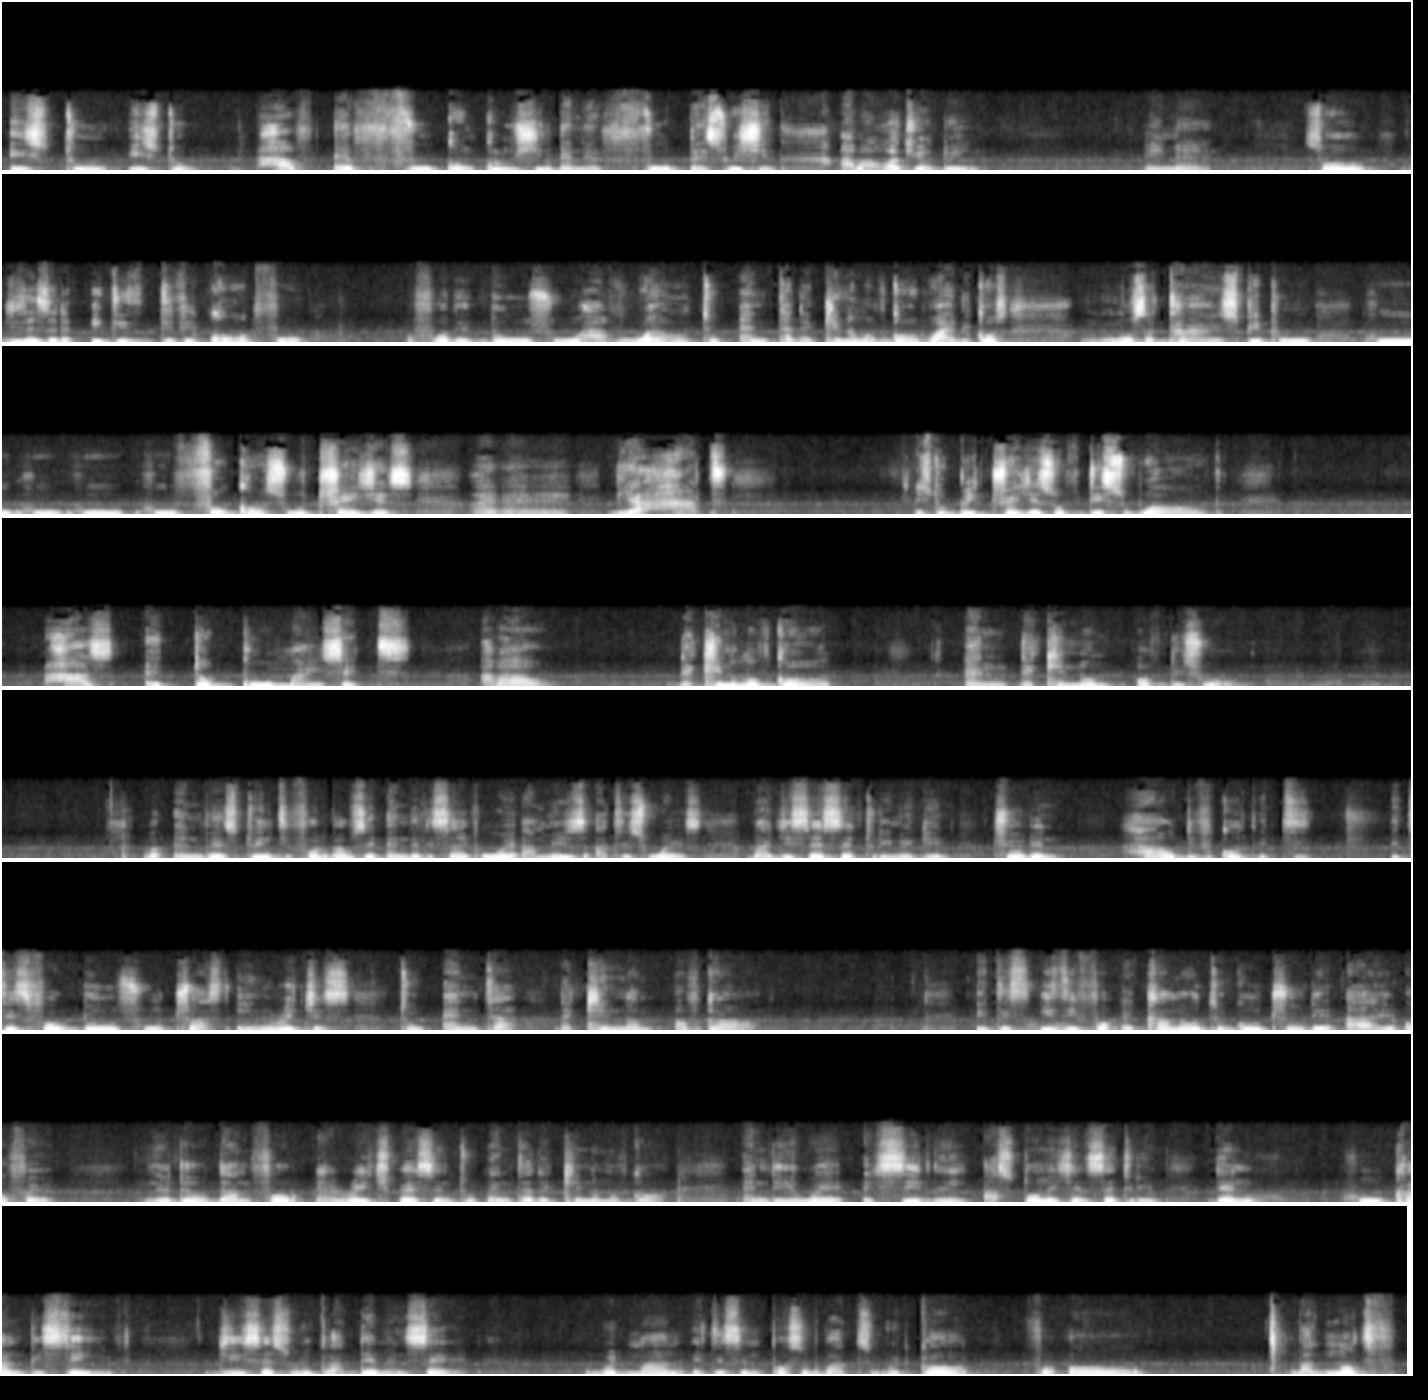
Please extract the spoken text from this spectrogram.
is to is to have a full conclusion and a full persuasion about what you are doing. Amen. So jesus said it is difficult for for the, those who have wealth to enter the kingdom of god. Why? Because most of times people who who who who focus who treasures uh, uh, their heart is to be treasures of this world has a double mindset about the kingdom of God and the kingdom of this world. But in verse 24, the Bible says, And the disciples were amazed at his words. But Jesus said to them again, Children, how difficult it is, it is for those who trust in riches to enter the kingdom of God. It is easy for a camel to go through the eye of a needle than for a rich person to enter the kingdom of God. And they were exceedingly astonished and said to him, Then who can be saved? Jesus looked at them and said, With man it is impossible, but with God for all, but not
